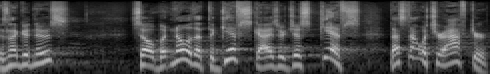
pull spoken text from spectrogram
Isn't that good news? So, but know that the gifts, guys, are just gifts. That's not what you're after.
